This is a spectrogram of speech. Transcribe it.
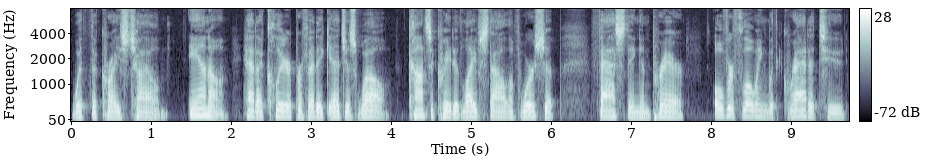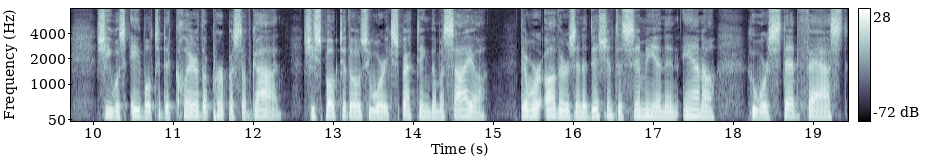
with the Christ child. Anna had a clear prophetic edge as well consecrated lifestyle of worship, fasting, and prayer, overflowing with gratitude, she was able to declare the purpose of God. She spoke to those who were expecting the Messiah. There were others, in addition to Simeon and Anna, who were steadfast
